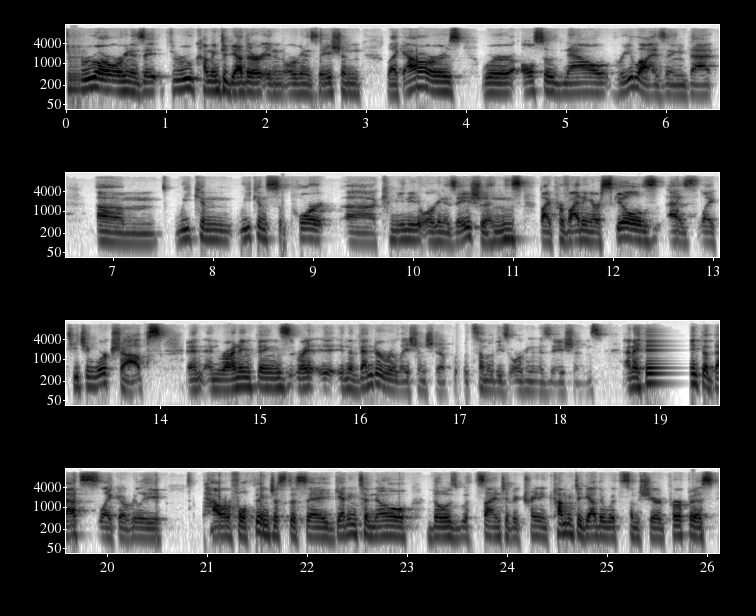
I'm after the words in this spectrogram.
through our organization, through coming together in an organization like ours, we're also now realizing that um, we can we can support uh, community organizations by providing our skills as like teaching workshops and, and running things right in a vendor relationship with some of these organizations. And I think, think that that's like a really powerful thing just to say getting to know those with scientific training coming together with some shared purpose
